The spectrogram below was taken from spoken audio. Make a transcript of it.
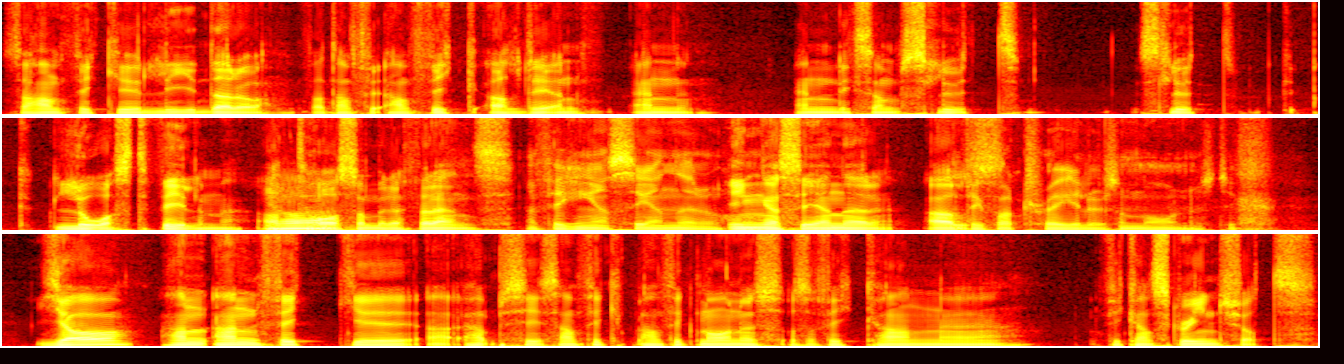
Så han fick ju lida då, för att han, han fick aldrig en, en, en liksom slut, slut låst film att Ja. ha som referens. Jag fick inga scener och Inga scener alls. fick bara trailer som manus typ. Ja, han, han fick, ja, precis, han fick, han fick manus och så fick han, eh, fick han screenshots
